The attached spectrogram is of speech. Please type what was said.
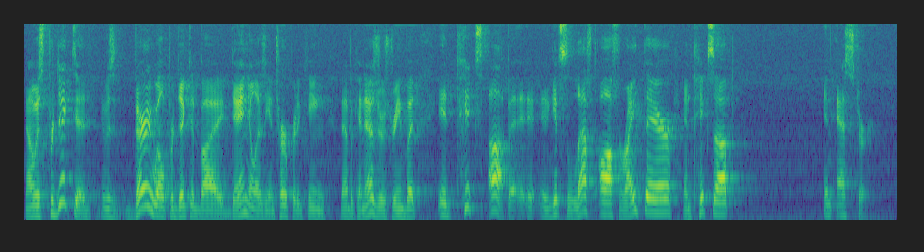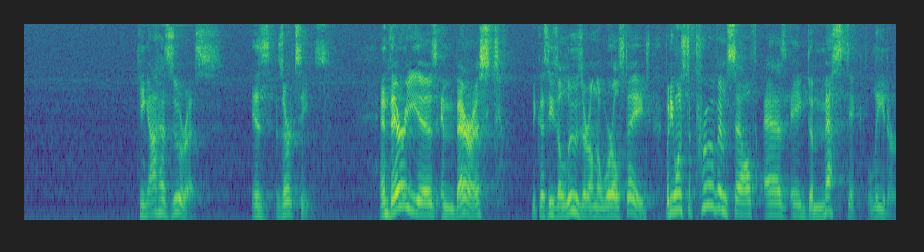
Now, it was predicted, it was very well predicted by Daniel as he interpreted King Nebuchadnezzar's dream, but it picks up. It, it gets left off right there and picks up in Esther. King Ahasuerus is Xerxes. And there he is, embarrassed because he's a loser on the world stage, but he wants to prove himself as a domestic leader.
